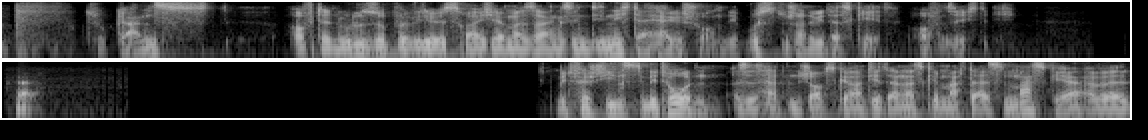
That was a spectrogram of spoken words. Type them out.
pff, so ganz auf der Nudelsuppe, wie die Österreicher immer sagen, sind die nicht dahergeschoben. Die wussten schon, wie das geht, offensichtlich. Ja. Mit verschiedensten Methoden. Also es hat einen Jobs garantiert anders gemacht als ein Musk, ja, aber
